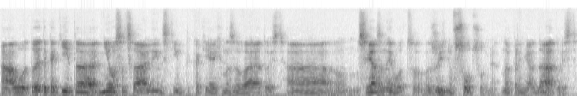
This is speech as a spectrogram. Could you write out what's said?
а, вот, то это какие-то неосоциальные инстинкты, как я их называю, то есть а, связанные вот с жизнью в социуме, например, да, то есть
